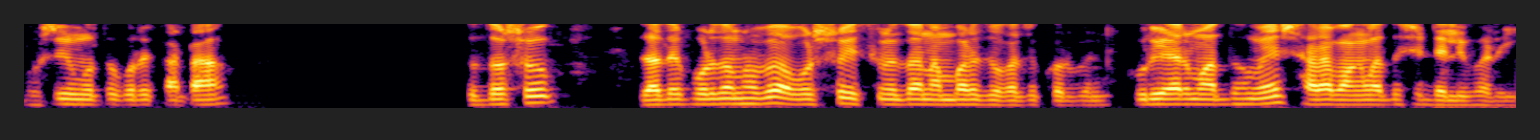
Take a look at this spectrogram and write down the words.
ভুসির মতো করে কাটা। তো দর্শক, যাদের প্রয়োজন হবে অবশ্যই স্ক্রিনে দেওয়া নাম্বারে যোগাযোগ করবেন। কুরিয়ার মাধ্যমে সারা বাংলাদেশে ডেলিভারি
